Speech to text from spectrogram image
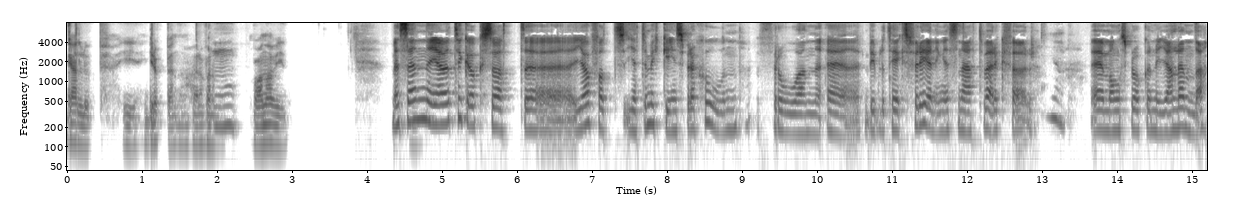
gallup i gruppen och höra vad de Mm. är vana vid. Men sen, jag tycker också att eh, jag har fått jättemycket inspiration från eh, Biblioteksföreningens nätverk för Ja. Eh, mångspråk och nyanlända.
